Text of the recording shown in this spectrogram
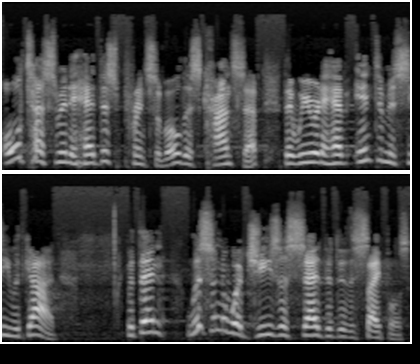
Old Testament, it had this principle, this concept, that we were to have intimacy with God. But then listen to what Jesus said to the disciples.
